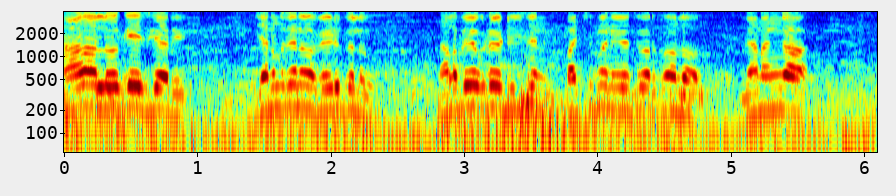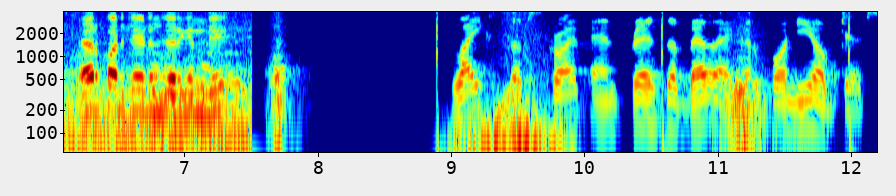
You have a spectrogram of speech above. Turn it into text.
నారా లోకేష్ గారి జన్మదిన వేడుకలు నలభై ఒకటో డివిజన్ పశ్చిమ నియోజకవర్గంలో ఘనంగా ఏర్పాటు చేయడం జరిగింది. Like, subscribe, and press the bell icon for new updates.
